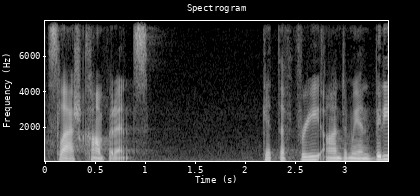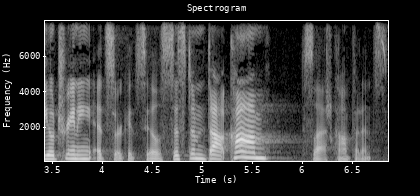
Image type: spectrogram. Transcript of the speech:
slash confidence. Get the free on-demand video training at circuitsalessystem.com slash confidence.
